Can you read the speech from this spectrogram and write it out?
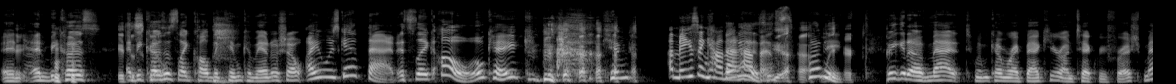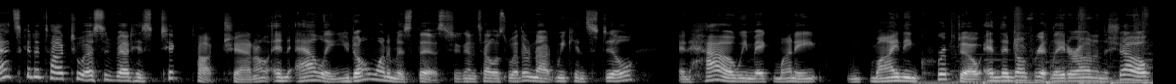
and Yeah. and because It's and because skill. it's like called the Kim Komando Show, I always get that. It's like, oh, okay, Kim. Amazing how that, That is. happens. It's funny. weird. Speaking of Matt, when we come right back here on Tech Refresh, Matt's going to talk to us about his TikTok channel. And Allie, you don't want to miss this. She's going to tell us whether or not we can still and how we make money mining crypto. And then don't forget later on in the show,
